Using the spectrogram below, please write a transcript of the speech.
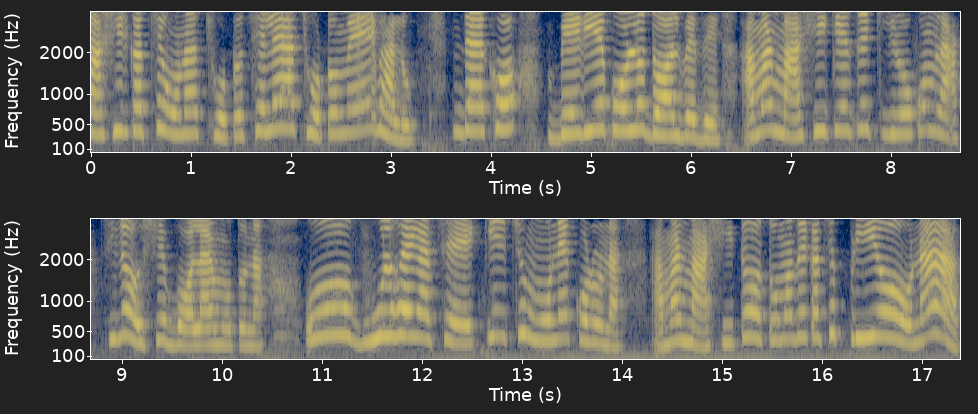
মাসির কাছে ওনার ছোট ছেলে আর ছোট মেয়েই ভালো। দেখো, বেরিয়ে পড়ল দল বেঁধে। আমার মাসিকে যে কীরকম লাগছিল, সে বলার মতো না। ও, ভুল হয়ে গেছে। কিছু মনে করো না। আমার মাসি তো তোমাদের কাছে প্রিয়, না?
